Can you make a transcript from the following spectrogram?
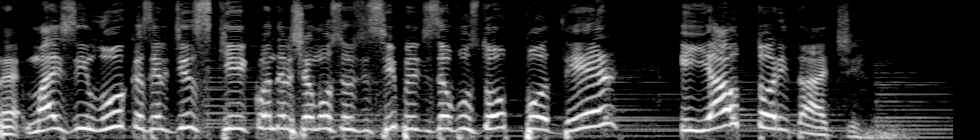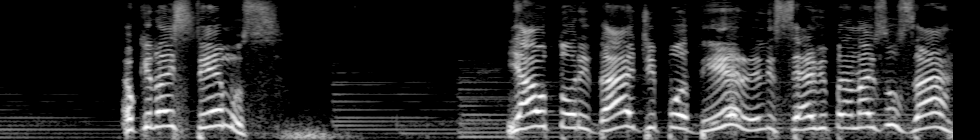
Né? Mas em Lucas ele diz que quando ele chamou seus discípulos, ele diz: Eu vos dou poder e autoridade. É o que nós temos. E a autoridade e poder, ele serve para nós usar.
